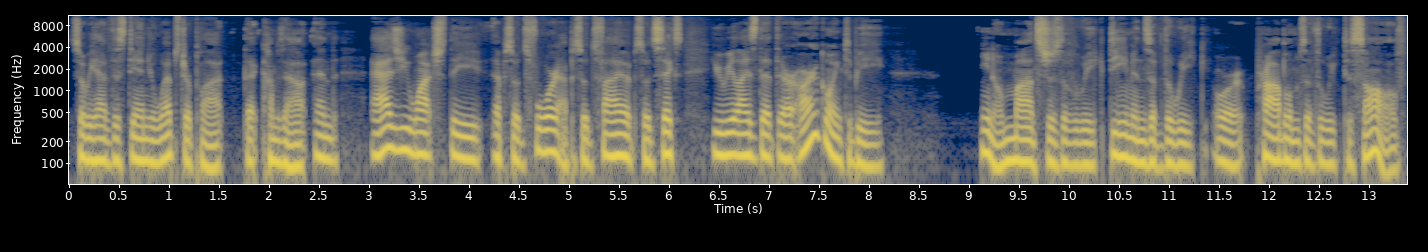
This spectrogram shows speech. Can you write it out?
so we have this Daniel Webster plot that comes out. And as you watch the episodes four, episodes five, episode six, you realize that there are going to be, you know, monsters of the week, demons of the week, or problems of the week to solve.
